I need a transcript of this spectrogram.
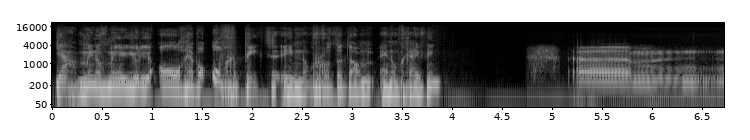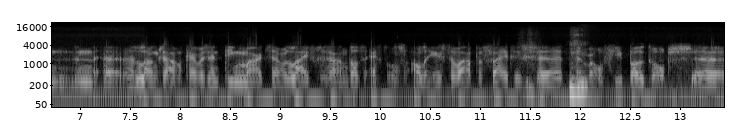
ja, min of meer jullie al hebben opgepikt in Rotterdam en omgeving? Um, langzaam. Kijk, we zijn 10 maart zijn we live gegaan. Dat is echt ons allereerste wapenfeit. Is uh, het mm nummer op vier poten op uh,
